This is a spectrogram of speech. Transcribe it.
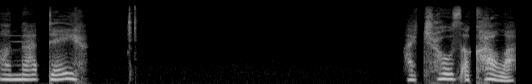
On that day, I chose Akala.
